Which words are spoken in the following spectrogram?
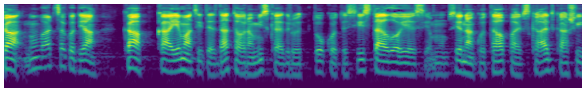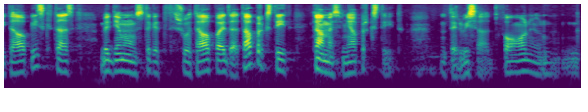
Kā, nu, sakot, jā, kā, kā iemācīties datoram izskaidrot to, ko tas iztēlojies, ja mums ienākot telpā ir skaidrs, kā šī telpa izskatās, bet ja mums tagad šo telpu vajadzētu aprakstīt, kā mēs viņu aprakstītu? Nu, Tur ir visādi foni, un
